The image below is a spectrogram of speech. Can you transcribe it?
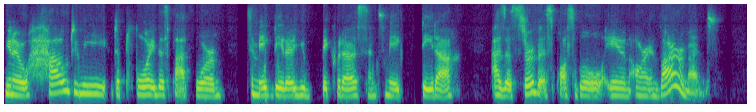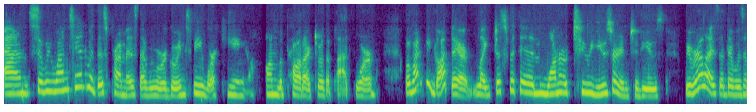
you know how do we deploy this platform to make data ubiquitous and to make data as a service possible in our environment? And so we went in with this premise that we were going to be working on the product or the platform. But when we got there like just within one or two user interviews we realized that there was a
